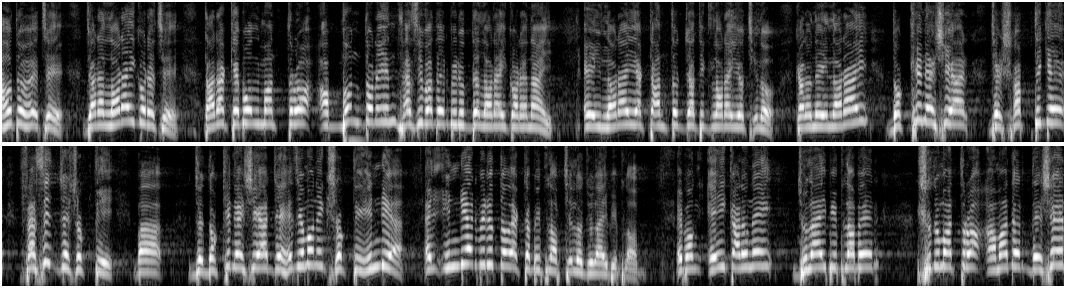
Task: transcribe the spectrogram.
আহত হয়েছে, যারা লড়াই করেছে, তারা কেবলমাত্র অভ্যন্তরীণ ফ্যাসিবাদের বিরুদ্ধে লড়াই করে নাই। এই লড়াই একটা আন্তর্জাতিক লড়াইও ছিল। কারণ এই লড়াই দক্ষিণ এশিয়ার যে সব থেকে ফ্যাসিস্ট যে শক্তি বা যে দক্ষিণ এশিয়ার যে হেজেমনিক শক্তি ইন্ডিয়া, এই ইন্ডিয়ার বিরুদ্ধেও একটা বিপ্লব ছিল, জুলাই বিপ্লব। এবং এই কারণেই জুলাই বিপ্লবের শুধুমাত্র আমাদের দেশের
